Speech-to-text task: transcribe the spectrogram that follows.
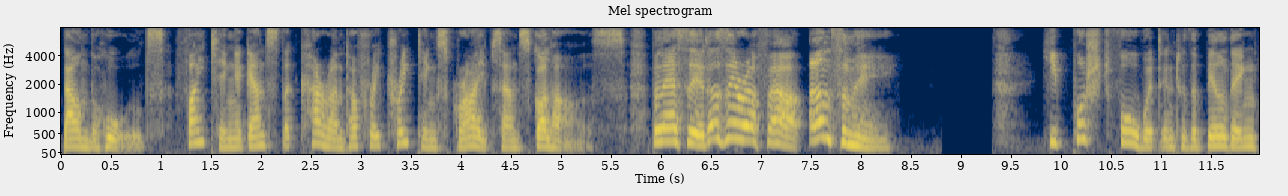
down the halls, fighting against the current of retreating scribes and scholars. Blessed Aziraphale, answer me! He pushed forward into the building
